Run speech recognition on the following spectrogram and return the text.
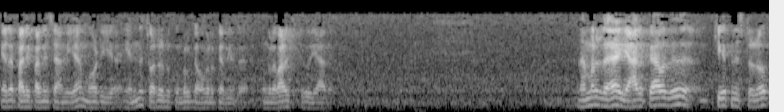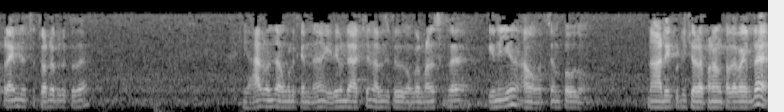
எடப்பாடி பழனிசாமியா மோடியா? என்ன தொடர்பு உங்களுக்கு? அவங்களுக்கு அறியல உங்களை வாழ்ச்சிட்டது யாரு? நம்மள யாருக்காவது சீஃப் மினிஸ்டரோ பிரைம் மினிஸ்டர் தொடர்பு இருக்குதா? யார் வந்து அவங்களுக்கு என்ன? இறைவனுடைய ஆட்சி நடந்துட்டு உங்க மனசுல? இனியும் அவன் வச்சம் போதும். நாடே குட்டிச்சோட பணம் பரவாயில்ல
